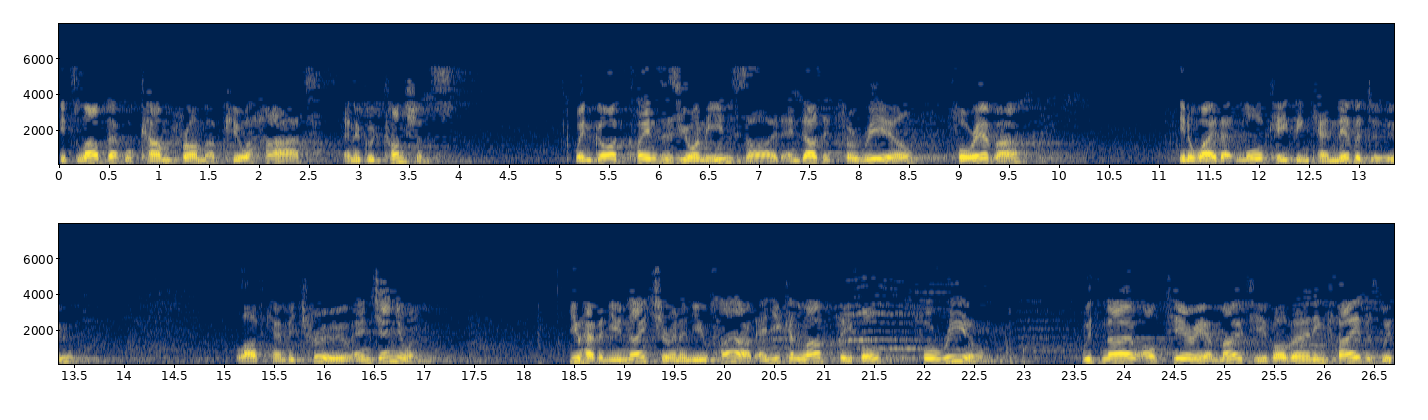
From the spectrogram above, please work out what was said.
It's love that will come from a pure heart and a good conscience. When God cleanses you on the inside and does it for real, forever, in a way that law keeping can never do, love can be true and genuine. You have a new nature and a new heart, and you can love people for real, with no ulterior motive of earning favours with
